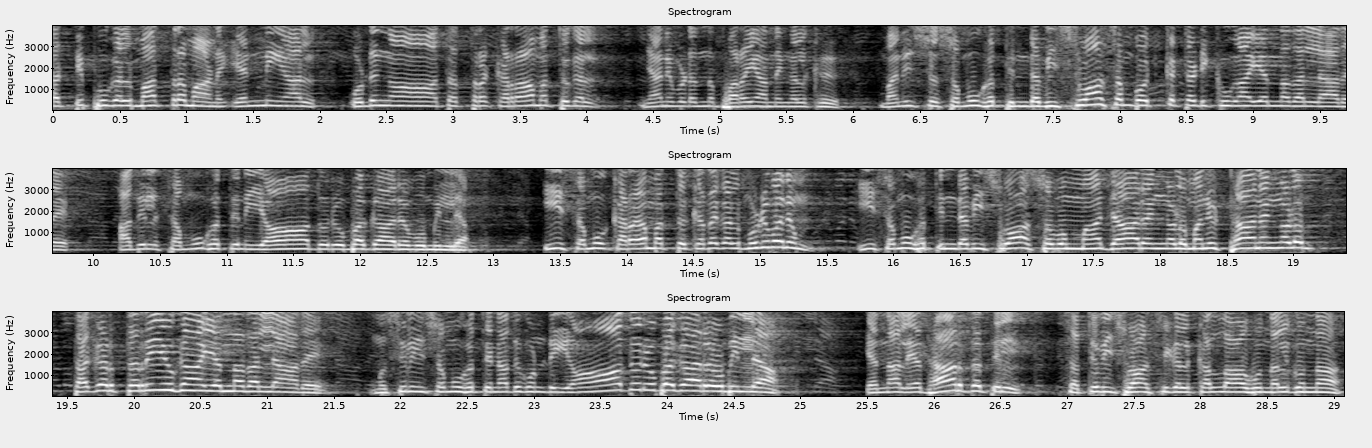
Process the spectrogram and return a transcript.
തട്ടിപ്പുകൾ മാത്രമാണ്. എണ്ണിയാൽ ഒടുങ്ങാത്തത്ര കറാമത്തുകൾ. ഞാനിവിടെ നിന്ന് പറയാം നിങ്ങൾക്ക് മനുഷ്യ സമൂഹത്തിന്റെ വിശ്വാസം പൊറ്റടിക്കുക എന്നതല്ലാതെ അതിൽ സമൂഹത്തിന് യാതൊരു ഉപകാരവുമില്ല. ഈ സമൂഹ കറാമത്ത് കഥകൾ മുഴുവനും ഈ സമൂഹത്തിന്റെ വിശ്വാസവും ആചാരങ്ങളും അനുഷ്ഠാനങ്ങളും തകർത്തെറിയുക എന്നതല്ലാതെ മുസ്ലിം സമൂഹത്തിന് അതുകൊണ്ട് യാതൊരു ഉപകാരവുമില്ല. എന്നാൽ യഥാർത്ഥത്തിൽ സത്യവിശ്വാസികൾക്ക് അള്ളാഹു നൽകുന്ന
